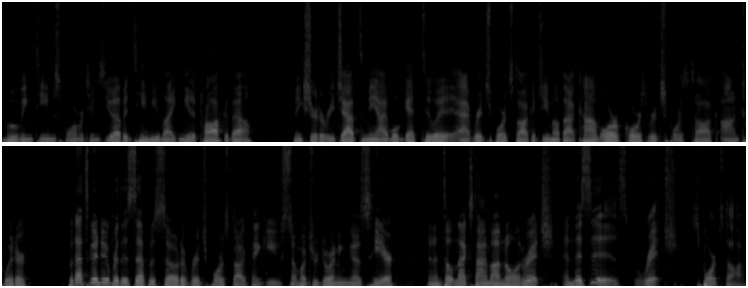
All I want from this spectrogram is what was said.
moving teams, former teams. You have a team you'd like me to talk about, make sure to reach out to me. I will get to it at richsportstalk at gmail.com or, of course, Rich Sports Talk on Twitter. But that's going to do it for this episode of Rich Sports Talk. Thank you so much for joining us here. And until next time, I'm Nolan Rich, and this is Rich Sports Talk.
